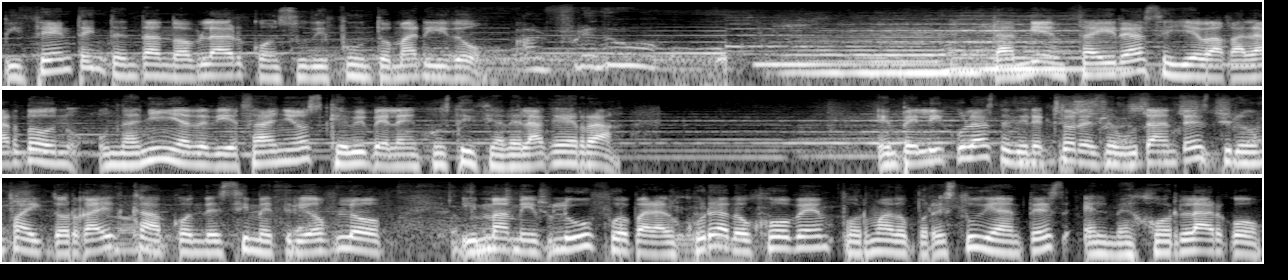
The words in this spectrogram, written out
Vicente intentando hablar con su difunto marido. También Zaira se lleva galardón, una niña de 10 años que vive la injusticia de la guerra. En películas de directores debutantes triunfa Hitor Gaizka con The Symmetry of Love y Mami Blue fue para el jurado joven formado por estudiantes el mejor largo.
